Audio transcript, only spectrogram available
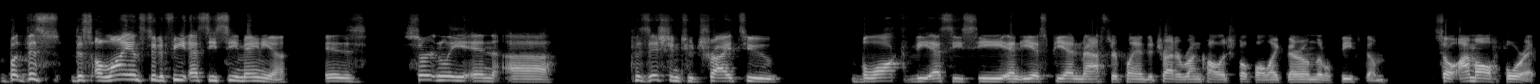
but this this alliance to defeat SEC mania is certainly in a position to try to block the SEC and ESPN master plan to try to run college football like their own little fiefdom. So I'm all for it.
